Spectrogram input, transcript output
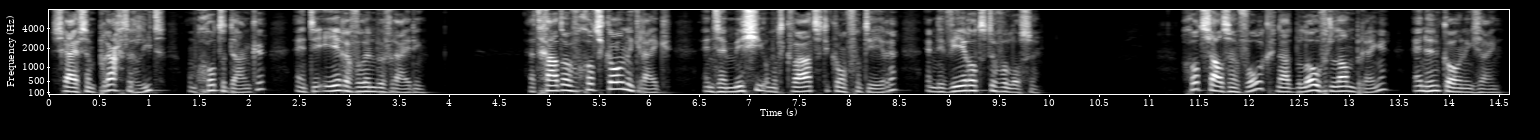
schrijft een prachtig lied om God te danken en te eren voor hun bevrijding. Het gaat over Gods koninkrijk en zijn missie om het kwaad te confronteren en de wereld te verlossen. God zal zijn volk naar het beloofde land brengen en hun koning zijn.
